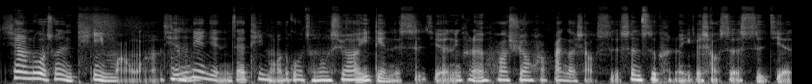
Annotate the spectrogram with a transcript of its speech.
像如果说你剃毛啊，其实电剪你在剃毛的过程中需要一点的时间，嗯、你可能花需要花半个小时，甚至可能一个小时的时间，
